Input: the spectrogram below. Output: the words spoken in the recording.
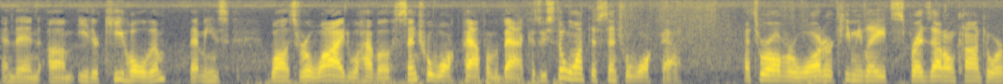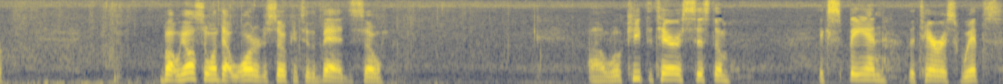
and then um, either keyhole them. That means while it's real wide, we'll have a central walk path on the back because we still want this central walk path. That's where all of our water accumulates, spreads out on contour. But we also want that water to soak into the beds. So uh, we'll keep the terrace system expand the terrace widths,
